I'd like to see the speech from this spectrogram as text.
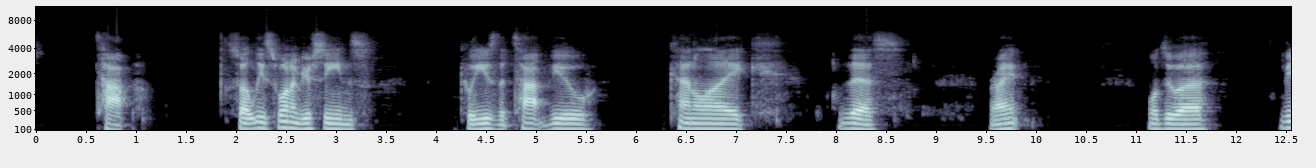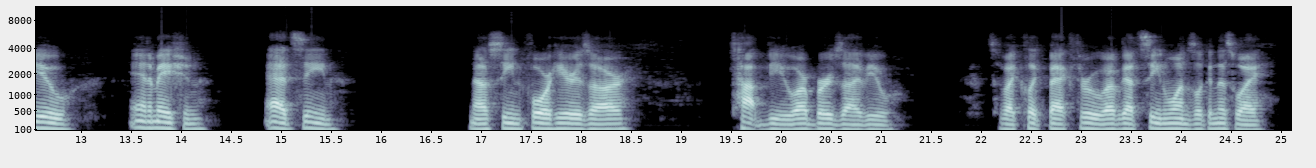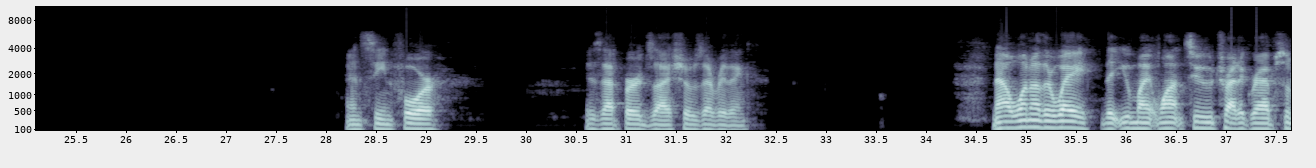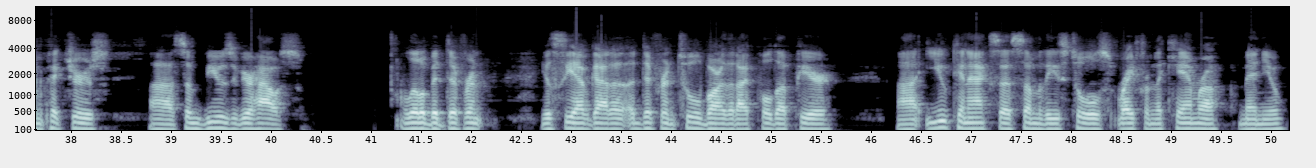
top. So at least one of your scenes, we use the top view kind of like this, right? We'll do a view, animation, add scene. Now scene 4 here is our top view, our bird's eye view. So if I click back through, I've got scene 1's looking this way. And scene 4 is that bird's eye shows everything. Now, one other way that you might want to try to grab some pictures, uh, some views of your house, a little bit different. You'll see I've got a, a different toolbar that I pulled up here. Uh, you can access some of these tools right from the camera menu.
